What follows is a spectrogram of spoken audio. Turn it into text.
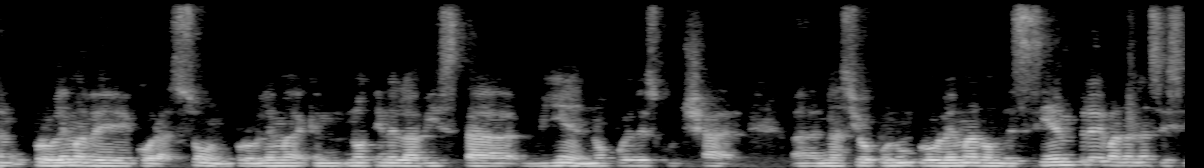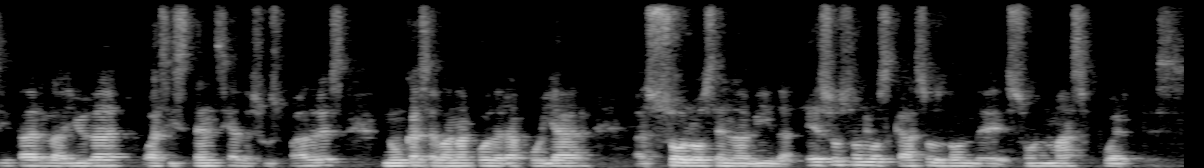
un problema de corazón, problema que no tiene la vista bien, no puede escuchar. Ah, nació con un problema donde siempre van a necesitar la ayuda o asistencia de sus padres, nunca se van a poder apoyar ah, solos en la vida. Esos son los casos donde son más fuertes.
